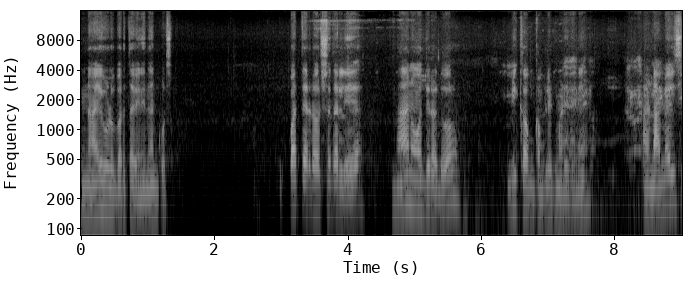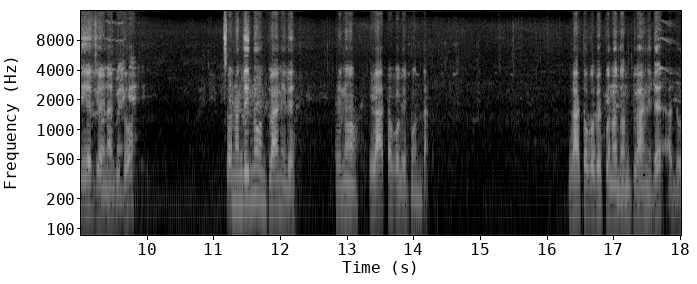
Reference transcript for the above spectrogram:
ನಾಯಿಗಳು ಬರ್ತವೆ, ನಿಧಾನ ಕೊಡ್ಸು. ಇಪ್ಪತ್ತೆರಡು ವರ್ಷದಲ್ಲಿ ನಾನು ಓದಿರೋದು ಬಿ ಕಾಮ್ ಕಂಪ್ಲೀಟ್ ಮಾಡಿದ್ದೀನಿ. ಅಂಡ್ ಆಮೇಲೆ ಸಿ ಎ ಜಾಯ್ನ್ ಆಗಿದ್ದು. ಸೊ ನಂದು ಇನ್ನೂ ಒಂದು ಪ್ಲಾನ್ ಇದೆ. ಏನು ಲಾ ತಗೋಬೇಕು ಅಂತ. ಲಾ ತಗೋಬೇಕು ಅನ್ನೋದು ಒಂದು ಪ್ಲಾನ್ ಇದೆ. ಅದು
